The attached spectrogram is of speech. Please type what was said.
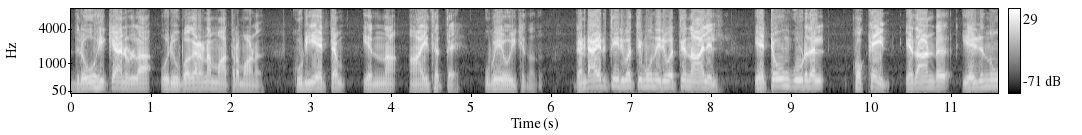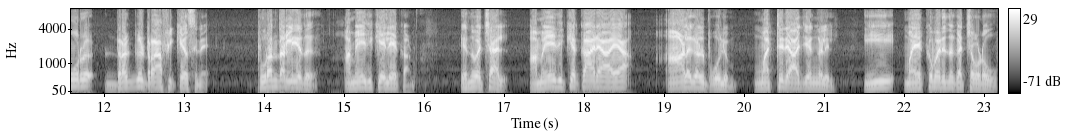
ദ്രോഹിക്കാനുള്ള ഒരു ഉപകരണം മാത്രമാണ് കുടിയേറ്റം എന്ന ആയുധത്തെ ഉപയോഗിക്കുന്നത്. രണ്ടായിരത്തി ഇരുപത്തി മൂന്ന് ഇരുപത്തിനാലിൽ ഏറ്റവും കൂടുതൽ കൊക്കൈൻ ഏതാണ്ട് എഴുന്നൂറ് ഡ്രഗ് ട്രാഫിക്കേഴ്സിനെ പുറന്തള്ളിയത് അമേരിക്കയിലേക്കാണ്. എന്നുവെച്ചാൽ അമേരിക്കക്കാരായ ആളുകൾ പോലും മറ്റ് രാജ്യങ്ങളിൽ ഈ മയക്കുമരുന്ന് കച്ചവടവും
